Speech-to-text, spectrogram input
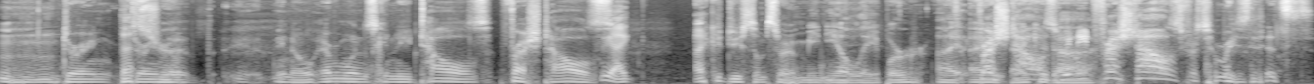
Mm-hmm. during That's during true. the. You know, everyone's gonna need towels, fresh towels. Yeah, I, I could do some sort of menial labor. I, like, fresh I towels. could, we uh, need fresh towels for some reason. It's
